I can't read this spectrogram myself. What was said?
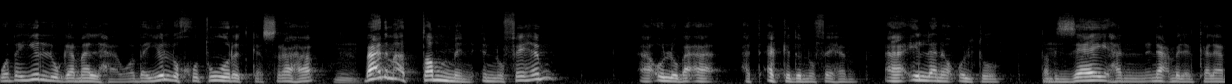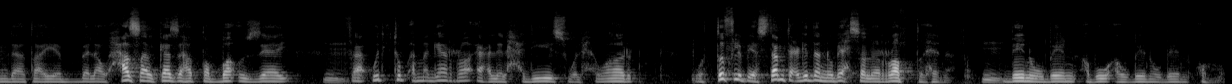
وابين له جمالها وابين له خطورة كسرها. بعد ما أطمن إنه فهم أقول له بقى أتأكد إنه فهم. آه إيه اللي أنا قلته؟ طب إزاي هنعمل الكلام ده؟ طيب لو حصل كذا هتطبقه إزاي؟ ف ودي تبقى مجال رائع للحديث والحوار والطفل بيستمتع جدا إنه بيحصل الربط هنا بينه وبين أبوه أو بينه وبين أمه.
